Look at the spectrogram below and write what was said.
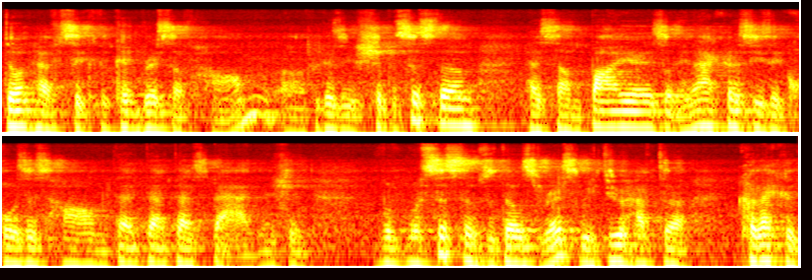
don't have significant risk of harm, uh, because you ship a system, has some bias or inaccuracies that causes harm, that, that, that's bad. And should, with, with systems with those risks, we do have to collect a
